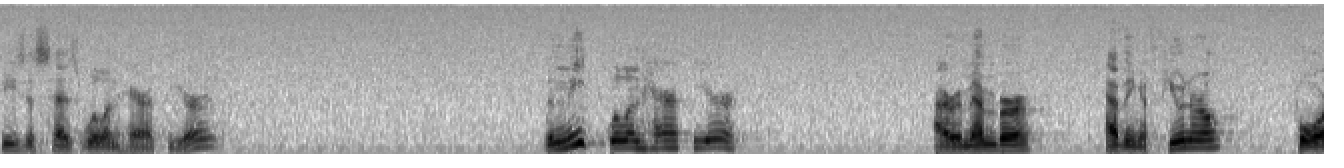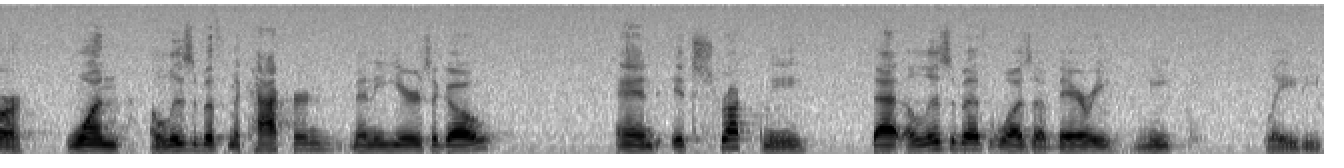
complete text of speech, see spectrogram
Jesus says, will inherit the earth. The meek will inherit the earth. I remember having a funeral for one Elizabeth McCackern many years ago, and it struck me that Elizabeth was a very meek lady.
